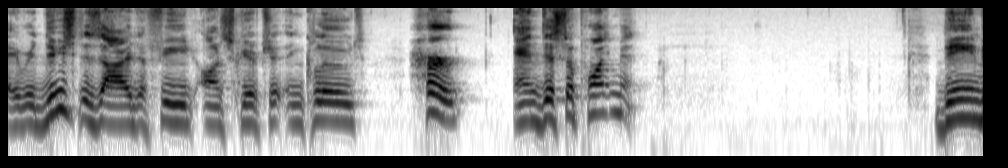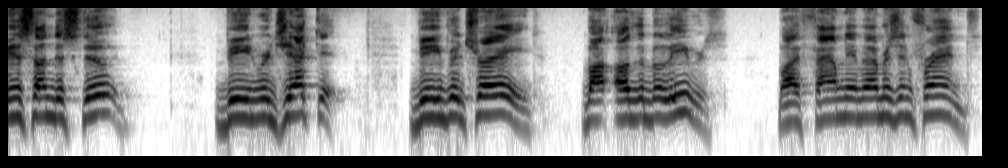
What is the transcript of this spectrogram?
a reduced desire to feed on Scripture includes hurt and disappointment, being misunderstood, being rejected, being betrayed by other believers, by family members and friends,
